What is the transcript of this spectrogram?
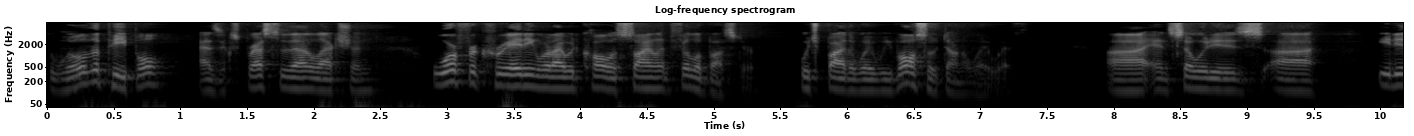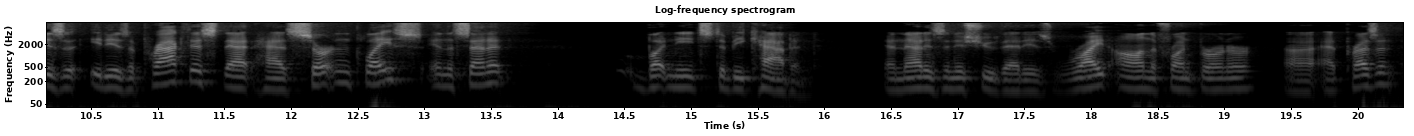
the will of the people as expressed through that election or for creating what I would call a silent filibuster, which, by the way, we've also done away with. Uh, and so it is, uh, it, is a, it is a practice that has certain place in the Senate, but needs to be cabined. And that is an issue that is right on the front burner uh, at present.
